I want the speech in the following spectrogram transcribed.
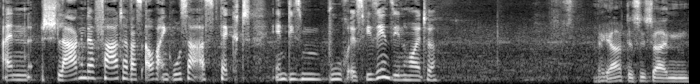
ein schlagender Vater, was auch ein großer Aspekt in diesem Buch ist. Wie sehen Sie ihn heute? Naja, das ist ein,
